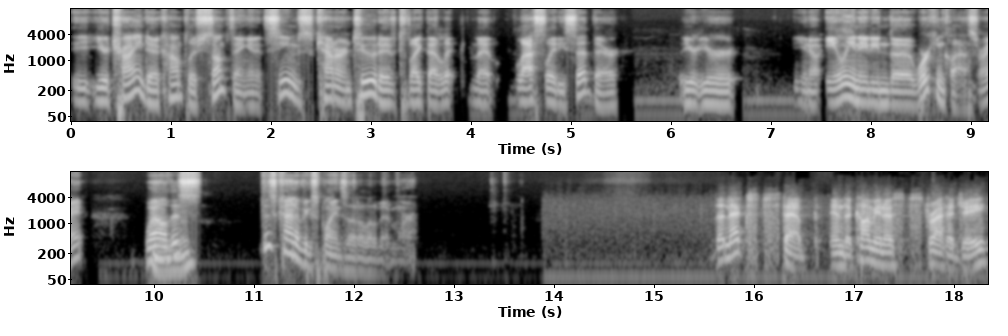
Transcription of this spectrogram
you're trying to accomplish something and it seems counterintuitive to like that that last lady said there you're you're you know alienating the working class right well Mhm. this this kind of explains it a little bit more The next step in the communist strategy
